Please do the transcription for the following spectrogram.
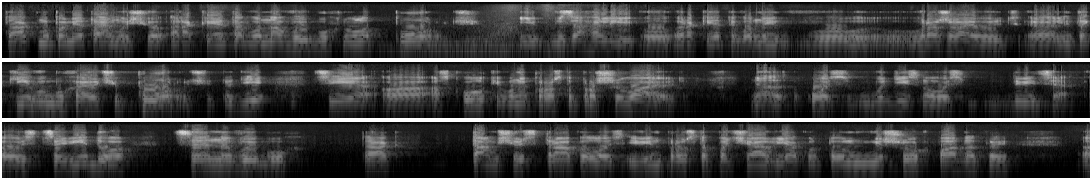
так, ми пам'ятаємо, що ракета вона вибухнула поруч, і взагалі о, ракети вони вражають е, літаки, вибухаючи поруч. І тоді ці е, осколки вони просто прошивають. Е, Ось, дійсно, ось дивіться, ось це відео це не вибух. Так? Там щось трапилось, і він просто почав, як ото мішок, падати е,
